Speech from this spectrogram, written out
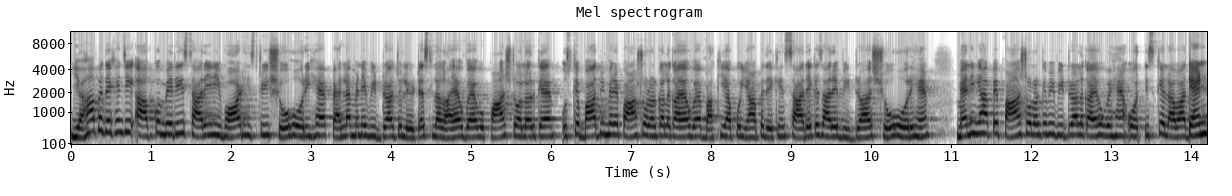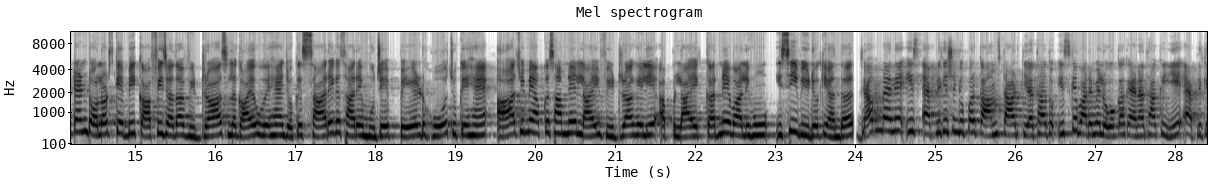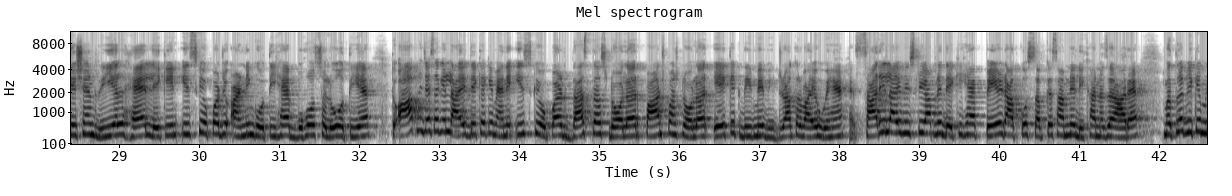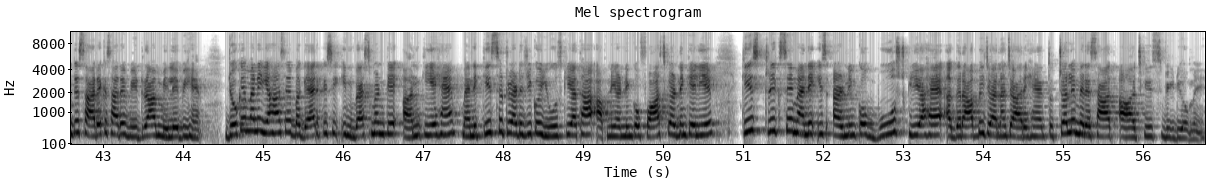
यहाँ पे देखें जी, आपको मेरी सारी रिवार्ड हिस्ट्री शो हो रही है। पहला मैंने विड्रा जो लेटेस्ट लगाया हुआ है, वो पाँच डॉलर का है। उसके बाद भी मैंने पाँच डॉलर का लगाया हुआ है। बाकी आपको यहाँ पे देखें, सारे के सारे विड्रा शो हो रहे हैं। मैंने यहाँ पे पाँच डॉलर के भी विड्रा लगाए हुए हैं और इसके अलावा टेन टेन डॉलर के भी काफ़ी ज़्यादा विड्रास लगाए हुए हैं, जो कि सारे के सारे मुझे पेड हो चुके हैं। आज भी मैं आपके सामने लाइव विड्रा के लिए अप्लाई करने वाली हूँ इसी वीडियो के अंदर। जब मैंने इस एप्लीकेशन के ऊपर काम स्टार्ट किया था तो इसके बारे में लोगों का कहना था कि ये एप्लीकेशन रियल है, लेकिन इसके ऊपर जो अर्निंग होती है, बहुत स्लो होती है। तो आपने जैसा कि लाइव देखा कि मैंने इसके ऊपर 10-10 डॉलर 5-5 डॉलर एक एक दिन में विड्रा करवाए हुए हैं। सारी लाइव हिस्ट्री आपने देखी है पेड आपको सबके सामने लिखा नज़र आ रहा है। मतलब ये कि मुझे सारे के सारे विड्रा मिले भी हैं। जो कि मैंने यहाँ से बगैर किसी इन्वेस्टमेंट के अर्न किए हैं, मैंने किस स्ट्रेटेजी को यूज़ किया था अपनी अर्निंग को फास्ट करने के लिए, किस ट्रिक से मैंने इस अर्निंग को बूस्ट किया है, अगर आप भी जानना चाह रहे हैं तो चले मेरे साथ आज की इस वीडियो में।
